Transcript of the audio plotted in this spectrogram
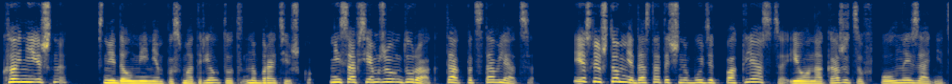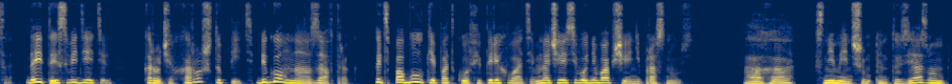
Конечно. С недоумением посмотрел тот на братишку. Не совсем же он дурак, так подставляться. Если что, мне достаточно будет поклясться, и он окажется в полной заднице. Да и ты свидетель. Короче, хорош тупить. Бегом на завтрак. Хоть по булке под кофе перехватим, иначе я сегодня вообще не проснусь». «Ага», — с не меньшим энтузиазмом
